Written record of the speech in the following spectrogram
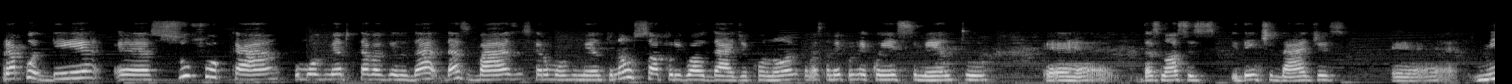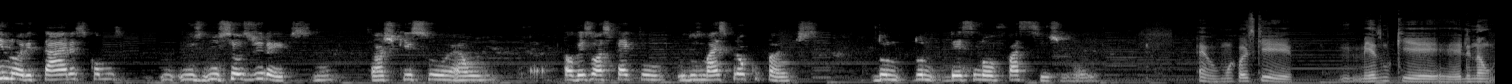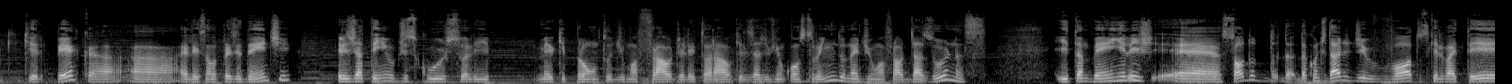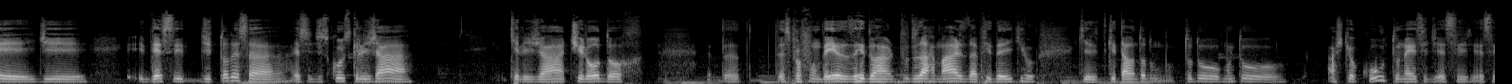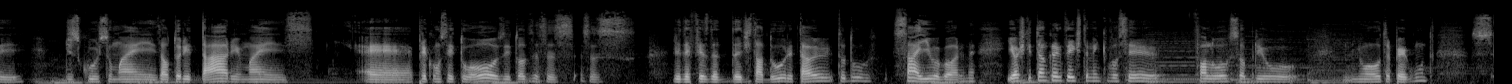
para poder é, sufocar o movimento que estava vindo da, das bases, que era um movimento não só por igualdade econômica, mas também por reconhecimento é, das nossas identidades é, minoritárias como nos, nos seus direitos. Né? Eu acho que isso é um, talvez o aspecto um dos mais preocupantes do, do, desse novo fascismo. É uma coisa que mesmo que ele não que ele perca a, a eleição do presidente, ele já tem o discurso ali meio que pronto de uma fraude eleitoral que eles já vinham construindo, né, de uma fraude das urnas. E também eles é, só do, da, da, quantidade de votos que ele vai ter de desse de todo essa esse discurso que ele já que ele já tirou do, das profundezas aí do, dos armários da vida aí que que que estavam todo tudo muito acho que oculto né esse esse esse discurso mais autoritário e mais é, preconceituoso e todas essas, essas de defesa da, da, ditadura e tal, e tudo saiu agora, né? E eu acho que tem uma característica também que você falou sobre o em uma outra pergunta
